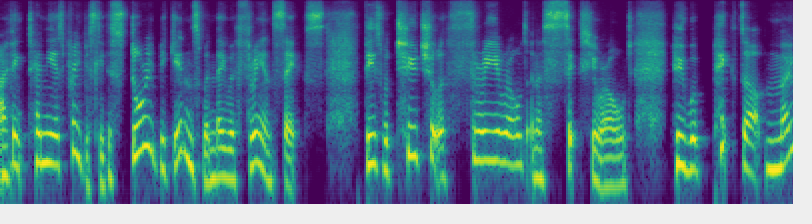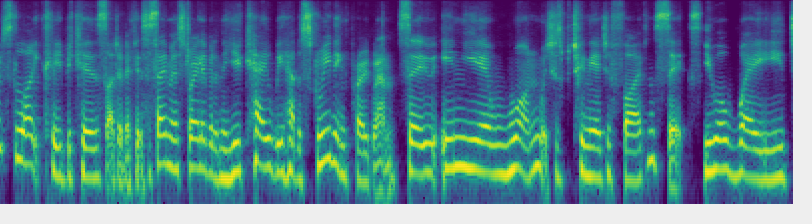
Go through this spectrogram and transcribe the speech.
I think, 10 years previously. The story begins when they were three and six. These were two children, a three year old and a six year old, who were picked up most likely because I don't know if it's the same in Australia, but in the UK, we have a screening program. So in year one, which is between the age of five and six, you are weighed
